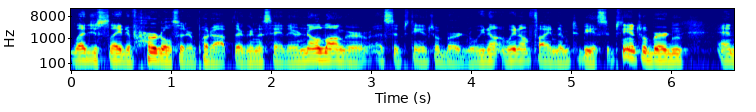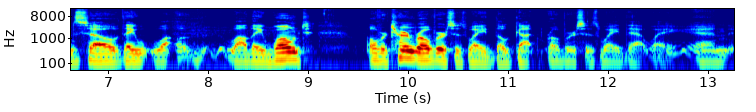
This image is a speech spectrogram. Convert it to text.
legislative hurdles that are put up. They're going to say they're no longer a substantial burden. We don't we don't find them to be a substantial burden, and so they while they won't overturn Roe versus Wade, they'll gut Roe versus Wade that way, and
